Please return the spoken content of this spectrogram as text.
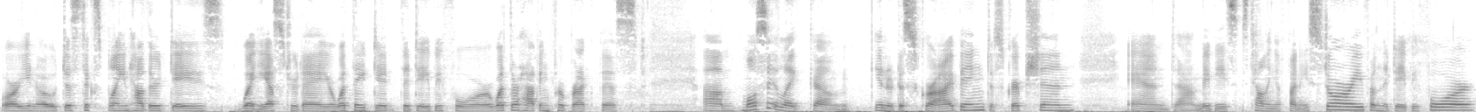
or you know just explain how their days went yesterday or what they did the day before or what they're having for breakfast. Um, mostly like um, you know describing description and uh, maybe telling a funny story from the day before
